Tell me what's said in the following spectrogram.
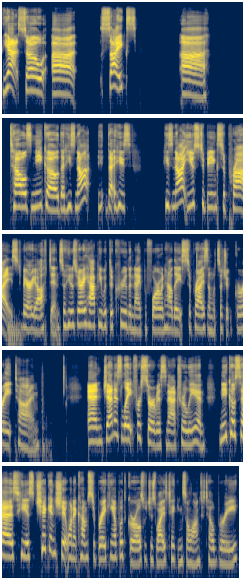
yeah, so uh Sykes uh tells Nico that he's not that he's he's not used to being surprised very often. So he was very happy with the crew the night before and how they surprised him with such a great time. And Jen is late for service naturally, and Nico says he is chicken shit when it comes to breaking up with girls, which is why he's taking so long to tell Bree.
